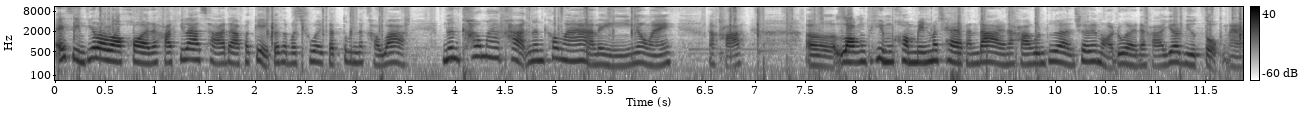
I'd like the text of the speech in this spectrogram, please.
ไอสิ่งที่เรารอคอยนะคะ ที่ลาช้าดาวพระเกตก็จะมาช่วยกระตุ้นนะคะว่า เงินเข้ามาค่ะ เงินเข้ามาอะไรอย่างนี้เนกอะไหมนะคะออลองพิมพ์คอมเมนต์มาแชร์กันได้นะคะเพื่อนๆช่วยแม่หมอด้วยนะคะ ยอดวิวตกนะ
